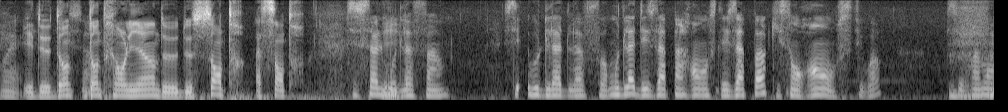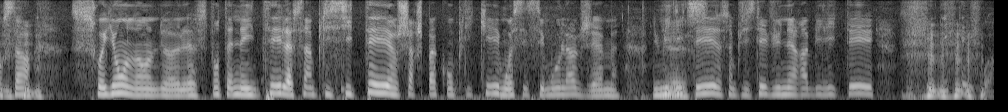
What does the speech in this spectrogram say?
Ouais. et de, d'en- d'entrer en lien de, de centre à centre. C'est ça le Et- mot de la fin. C'est au-delà de la forme, au-delà des apparences, les appâts qui sont rances, tu vois. C'est vraiment ça. Soyons dans le- la spontanéité, la simplicité, on ne cherche pas compliqué. Moi, c'est ces mots-là que j'aime. L'humilité, la simplicité, vulnérabilité, quoi.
